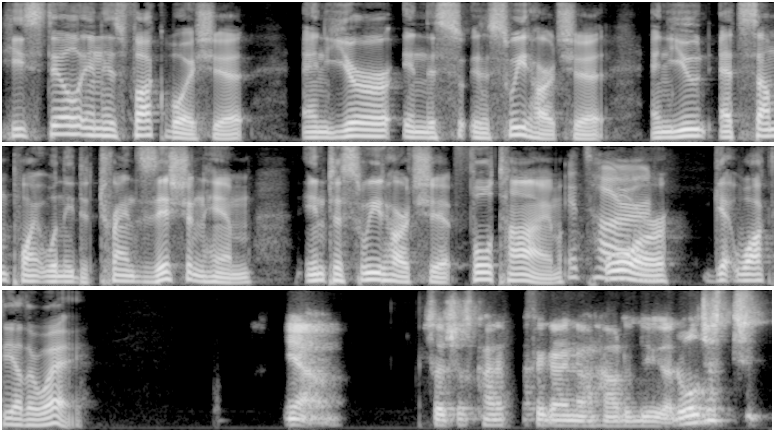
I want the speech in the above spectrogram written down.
he's still in his fuckboy shit and you're in this in the sweetheart shit and you at some point will need to transition him into sweetheart shit full time It's hard. or get walked the other way. Yeah. So it's just kind of figuring out how to do that. Well, just, just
